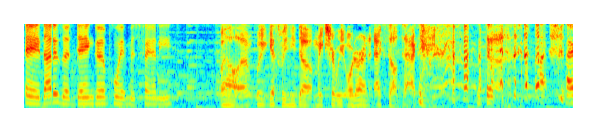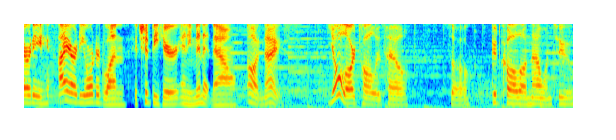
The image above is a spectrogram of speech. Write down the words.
Hey, that is a dang good point, Miss Fanny. Well, uh, we guess we need to make sure we order an XL taxi. I, I already I already ordered one. It should be here any minute now. Oh, nice. Y'all are tall as hell, so good call on that one too.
